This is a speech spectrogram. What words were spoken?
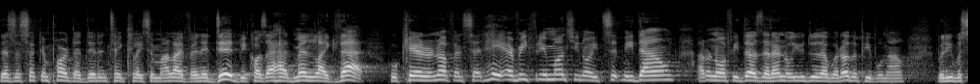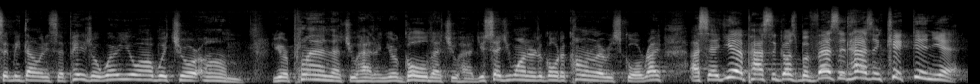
There's a second part that didn't take place in my life, and it did because I had men like that who cared enough and said, hey, every three months, you know, he'd sit me down. I don't know if he does that. I know you do that with other people now, but he would sit me down and he said, Pedro, where you are with your, um, your plan that you had and your goal that you had. You said you wanted to go to culinary school, right? I said, yeah, Pastor Gus, but VESID hasn't kicked in yet.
